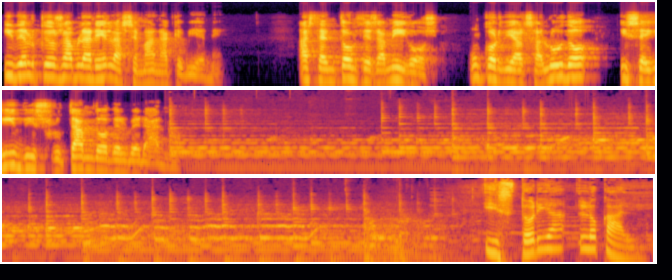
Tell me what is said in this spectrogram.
y del que os hablaré la semana que viene. Hasta entonces, amigos, un cordial saludo y seguid disfrutando del verano. Historia local.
